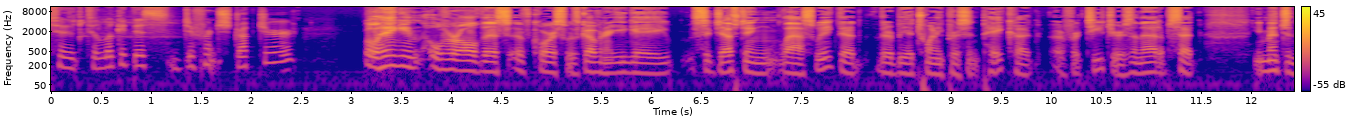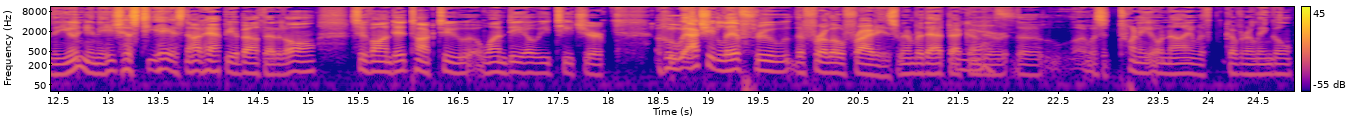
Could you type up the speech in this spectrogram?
to to look at this different structure? Well, hanging over all this, of course, was Governor Ige suggesting last week that there'd be a 20% pay cut uh, for teachers, and that upset. You mentioned the union. The HSTA is not happy about that at all. Suevon did talk to one DOE teacher who actually lived through the furlough Fridays. Remember that back under the was it 2009 with Governor Lingle,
